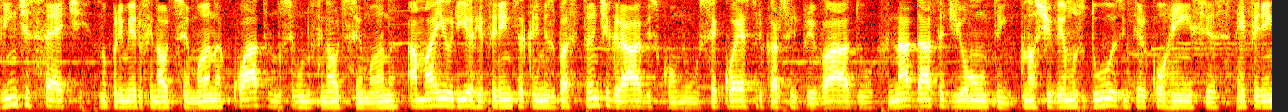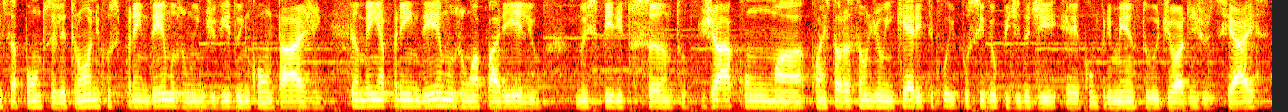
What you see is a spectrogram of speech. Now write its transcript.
27 no primeiro final de semana, 4 no segundo final de semana, a maioria referentes a crimes bastante graves como sequestro e cárcere privado Na data de ontem, nós tivemos duas intercorrências referentes a pontos eletrônicos. Prendemos um indivíduo em contagem, também apreendemos um aparelho no Espírito Santo, já com, uma, com a instauração de um inquérito e possível pedido de eh, cumprimento de ordens judiciais.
